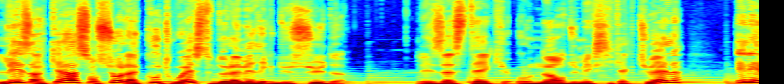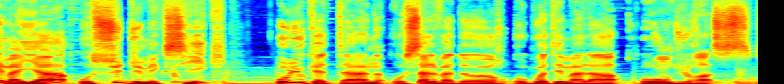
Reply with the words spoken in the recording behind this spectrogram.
Les Incas sont sur la côte ouest de l'Amérique du Sud, les Aztèques au nord du Mexique actuel, et les Mayas au sud du Mexique, au Yucatan, au Salvador, au Guatemala, au Honduras.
